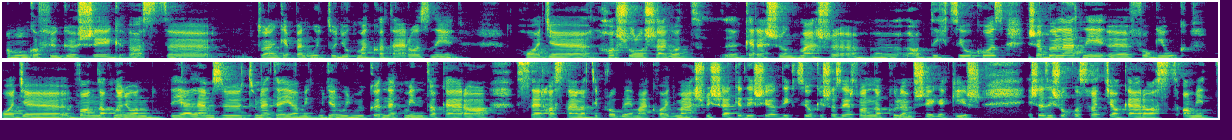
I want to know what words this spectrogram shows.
A munkafüggőség azt tulajdonképpen úgy tudjuk meghatározni, hogy hasonlóságot keresünk más addikciókhoz, és ebből látni fogjuk, hogy vannak nagyon jellemző tünetei, amik ugyanúgy működnek, mint akár a szerhasználati problémák, vagy más viselkedési addikciók, és azért vannak különbségek is, és ez is okozhatja akár azt, amit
